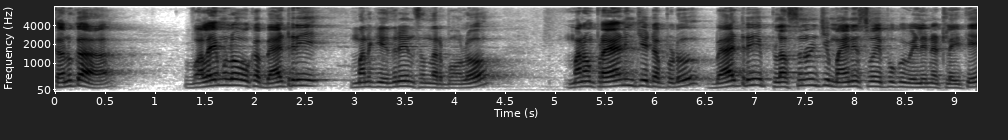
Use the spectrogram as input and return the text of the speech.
కనుక వలయంలో ఒక బ్యాటరీ మనకి ఎదురైన సందర్భంలో మనం ప్రయాణించేటప్పుడు బ్యాటరీ ప్లస్ నుంచి మైనస్ వైపుకు వెళ్ళినట్లయితే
